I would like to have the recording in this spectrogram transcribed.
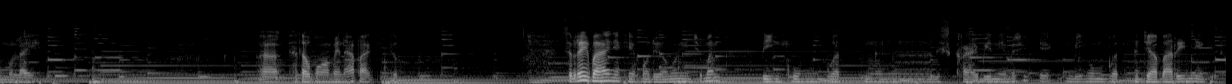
mulai uh, gak tahu mau ngomongin apa gitu. Sebenarnya banyak ya mau diomongin cuman bingung buat describe ini masih kayak bingung buat ngejabarinnya gitu.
